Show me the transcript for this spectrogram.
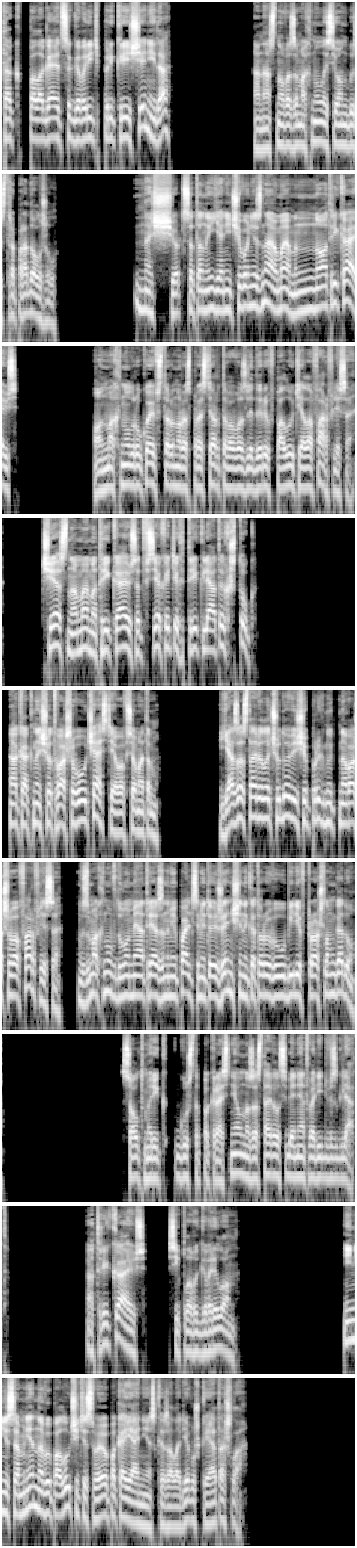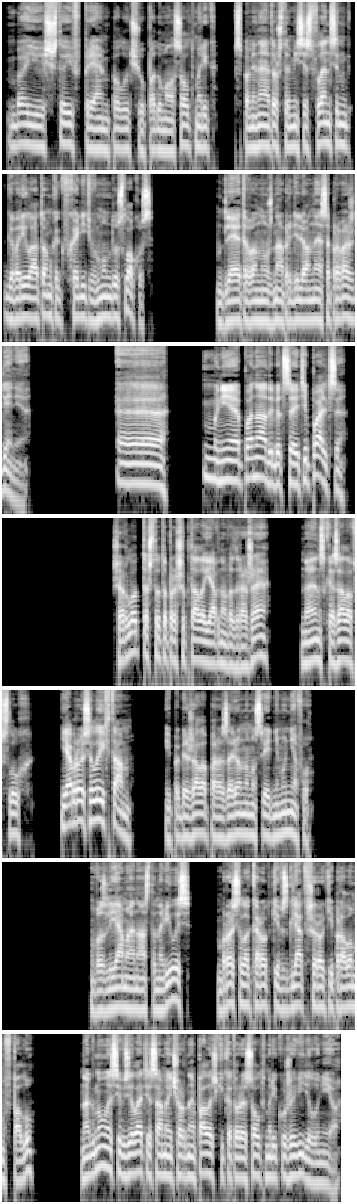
Так полагается говорить при крещении, да?» Она снова замахнулась, и он быстро продолжил. «Насчет сатаны я ничего не знаю, мэм, но отрекаюсь». Он махнул рукой в сторону распростертого возле дыры в полу тела Фарфлиса. «Честно, мэм, отрекаюсь от всех этих треклятых штук». «А как насчет вашего участия во всем этом?» Я заставила чудовище прыгнуть на вашего Фарфлиса, взмахнув двумя отрезанными пальцами той женщины, которую вы убили в прошлом году. Солтмарик густо покраснел, но заставил себя не отводить взгляд. «Отрекаюсь», — сипло выговорил он. «И, несомненно, вы получите свое покаяние», — сказала девушка и отошла. «Боюсь, что и впрямь получу», — подумал Солтмарик, вспоминая то, что миссис Флэнсинг говорила о том, как входить в Мундус Локус. Для этого нужно определенное сопровождение. э мне понадобятся эти пальцы». Шарлотта что-то прошептала, явно возражая, но Энн сказала вслух, «Я бросила их там», и побежала по разоренному среднему нефу. Возле ямы она остановилась, бросила короткий взгляд в широкий пролом в полу, нагнулась и взяла те самые черные палочки, которые Солтмарик уже видел у нее.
